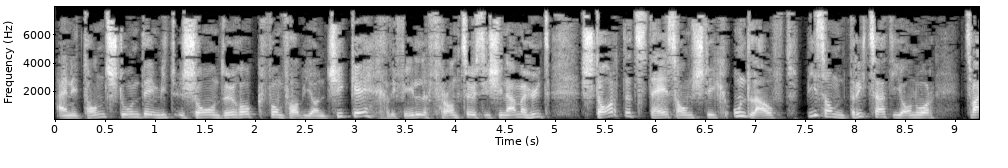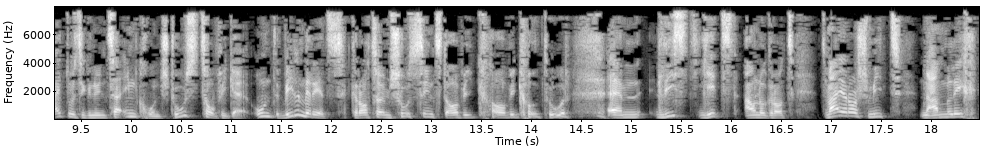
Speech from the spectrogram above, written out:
«Eine Tanzstunde mit Jean Deroc» von Fabian Chicke, ein bisschen viel französische Namen heute, startet diesen Samstag und läuft bis am 13. Januar 2019 im Kunsthaus Zofingen. Und weil wir jetzt gerade so im Schuss sind, da wie KW Kultur, ähm, liest jetzt auch noch gerade Mayra Schmidt, nämlich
